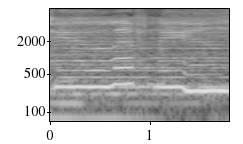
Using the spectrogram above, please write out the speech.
you left me in.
